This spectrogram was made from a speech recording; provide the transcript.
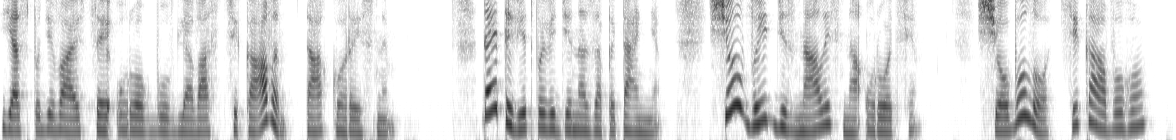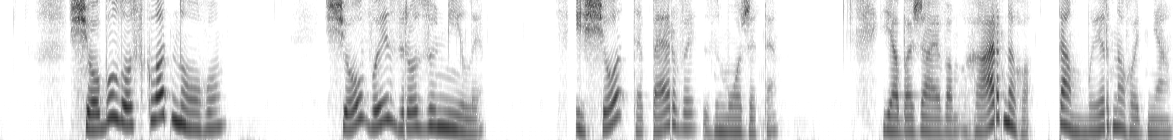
Я сподіваюся, цей урок був для вас цікавим та корисним. Дайте відповіді на запитання, що ви дізнались на уроці? Що було цікавого? Що було складного? Що ви зрозуміли? І що тепер ви зможете? Я бажаю вам гарного та мирного дня!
